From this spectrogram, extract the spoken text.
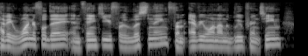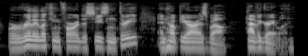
Have a wonderful day, and thank you for listening from everyone on the Blueprint team. We're really looking forward to season three and hope you are as well. Have a great one.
